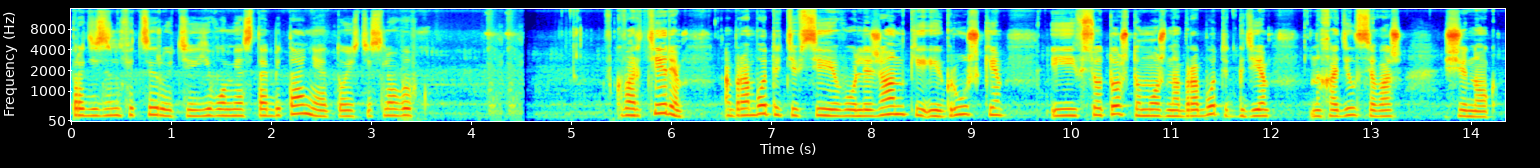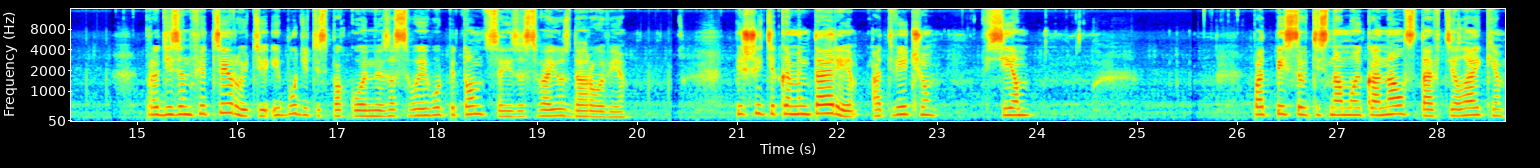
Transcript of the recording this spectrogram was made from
продезинфицируйте его место обитания. То есть, если вы в, квартире, обработайте все его лежанки игрушки и все то, что можно обработать, где находился ваш щенок. Продезинфицируйте и будете спокойны за своего питомца и за свое здоровье. Пишите комментарии, отвечу всем. Подписывайтесь на мой канал, ставьте лайки.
